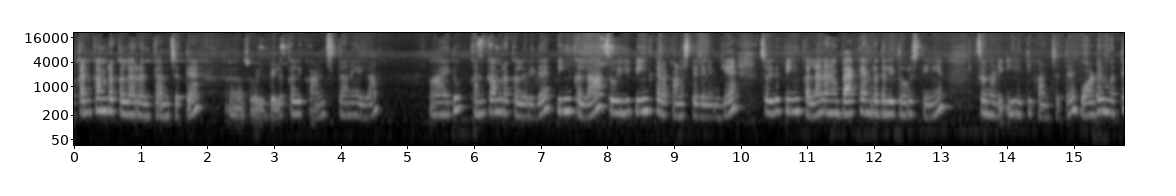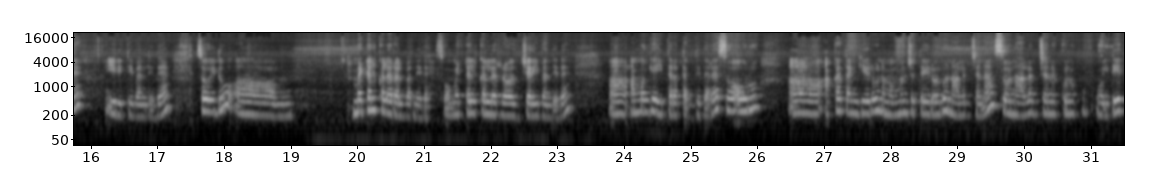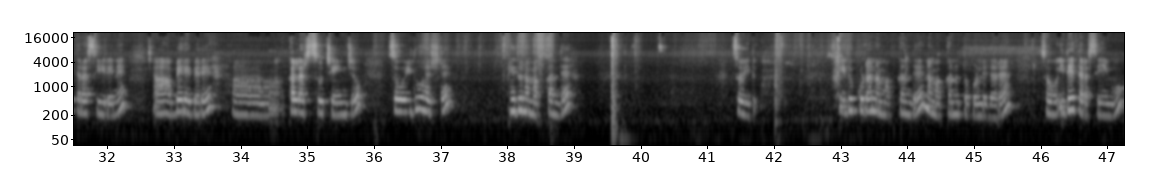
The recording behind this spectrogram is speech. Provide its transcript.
ಕನಕಾಂಬ್ರ ಕಲರ್ ಅಂತ ಅನಿಸುತ್ತೆ. ಸೊ ಈ ಬೆಳಕಲ್ಲಿ ಕಾಣಿಸ್ತಾನೇ ಇಲ್ಲ. ಇದು ಕನಕಾಂಬ್ರ ಕಲರ್ ಇದೆ. ಪಿಂಕ್ ಅಲ್ಲ. ಸೊ ಇಲ್ಲಿ ಪಿಂಕ್ ಥರ ಕಾಣಿಸ್ತಾ ಇದೆ ನಿಮಗೆ. ಸೊ ಇದು ಪಿಂಕ್ ಅಲ್ಲ. ನಾನು ಬ್ಯಾಕ್ ಕ್ಯಾಮ್ರಾದಲ್ಲಿ ತೋರಿಸ್ತೀನಿ. ಸೊ ನೋಡಿ, ಈ ರೀತಿ ಕಾಣಿಸುತ್ತೆ. ಬಾರ್ಡರ್ ಮತ್ತು ಈ ರೀತಿ ಬಂದಿದೆ. ಸೊ ಇದು ಮೆಟಲ್ ಕಲರಲ್ಲಿ ಬಂದಿದೆ. ಸೊ ಮೆಟಲ್ ಕಲರ್ ಜರಿ ಬಂದಿದೆ. ಅಮ್ಮಂಗೆ ಈ ಥರ ತೆಗ್ದಿದ್ದಾರೆ. ಸೊ ಅವರು ಅಕ್ಕ ತಂಗಿಯರು, ನಮ್ಮ ಅಮ್ಮನ ಜೊತೆ ಇರೋರು ನಾಲ್ಕು ಜನ. ಸೊ ನಾಲ್ಕು ಜನಕ್ಕೂ ಇದೇ ಥರ ಸೀರೆನೇ ಬೇರೆ ಬೇರೆ ಕಲರ್ಸು ಚೇಂಜು ಸೊ ಇದು ಅಷ್ಟೇ. ಇದು ನಮ್ಮ ಅಕ್ಕಂದೆ. ಸೊ ಇದು. ಇದು ಕೂಡ ನಮ್ಮ ಅಕ್ಕಂದೆ. ನಮ್ಮ ಅಕ್ಕನೂ ತೊಗೊಂಡಿದ್ದಾರೆ. ಸೊ ಇದೇ ಥರ ಸೇಮು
